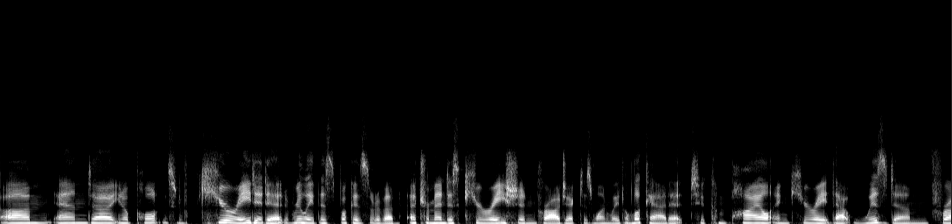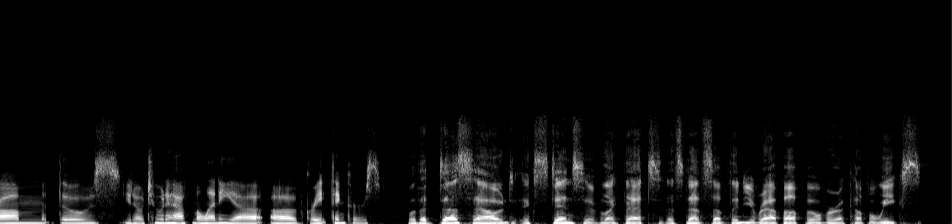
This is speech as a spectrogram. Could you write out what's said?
um, and uh, you know pulled sort of curated it. Really this book is sort of a, a, tremendous curation project is one way to look at it to compile and curate that wisdom from those you know two and a half millennia of great thinkers well, that does sound extensive. Like that, that's not something you wrap up over a couple weeks.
